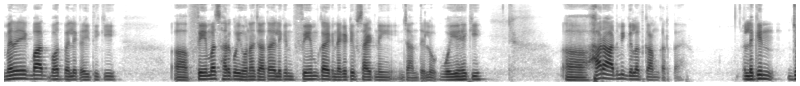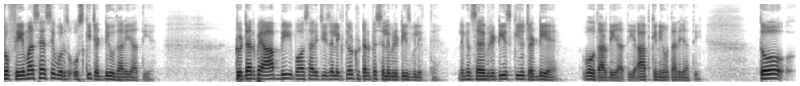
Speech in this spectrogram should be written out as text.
मैंने एक बात बहुत पहले कही थी कि फ़ेमस uh, हर कोई होना चाहता है लेकिन फेम का एक नेगेटिव साइड नहीं जानते लोग। वो ये है कि uh, हर आदमी गलत काम करता है। लेकिन जो फ़ेमस है सिर्फ़ उसकी चड्डी उतारी जाती है। ट्विटर पे आप भी बहुत सारी चीज़ें लिखते हो ट्विटर पे सेलिब्रिटीज़ भी लिखते हैं। लेकिन सेलिब्रिटीज़ की जो चड्डी है वो उतार दी जाती है आपकी नहीं उतारी जाती। तो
